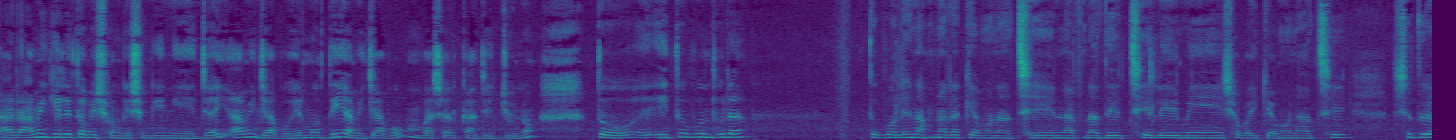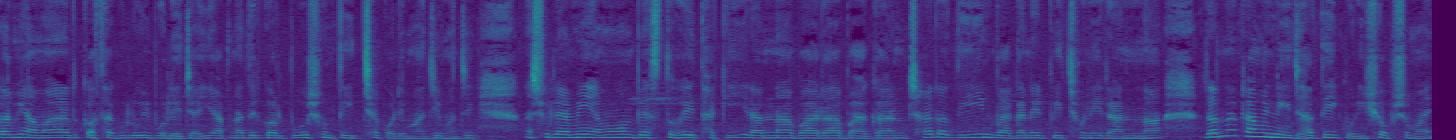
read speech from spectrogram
আর আমি গেলে তো আমি সঙ্গে সঙ্গে নিয়ে যাই। আমি যাব, এর মধ্যেই আমি যাব বাসার কাজের জন্য। তো, এই তো বন্ধুরা তো বলেন, আপনারা কেমন আছেন? আপনাদের ছেলে, মেয়ে সবাই কেমন আছে? শুধু আমি আমার কথাগুলোই বলে যাই, আপনাদের গল্প শুনতে ইচ্ছা করে মাঝে মাঝে। আসলে আমি এমন ব্যস্ত হয়ে থাকি, রান্না, বাড়া, বাগান সারা দিন বাগানের পিছনে রান্না। রান্নাটা আমি নিজ হাতেই করি সব সময়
